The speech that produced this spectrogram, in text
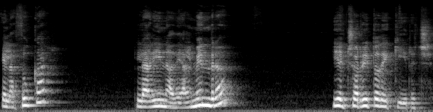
el azúcar, la harina de almendra y el chorrito de kirsch.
